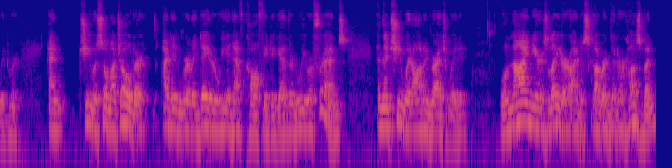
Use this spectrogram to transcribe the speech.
we were. And she was so much older, I didn't really date her. We'd have coffee together and we were friends. And then she went on and graduated. Well, nine years later, I discovered that her husband,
